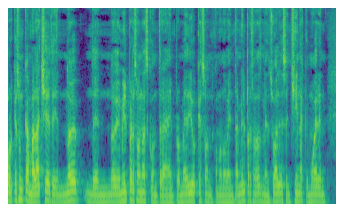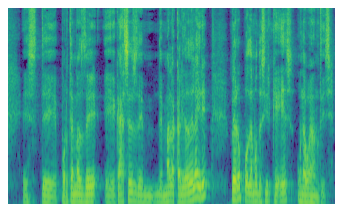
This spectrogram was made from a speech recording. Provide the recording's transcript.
porque es un cambalache de 9 mil personas contra en promedio que son como 90 mil personas mensuales en China que mueren este, por temas de eh, gases de, de mala calidad del aire, pero podemos decir que es una buena noticia.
